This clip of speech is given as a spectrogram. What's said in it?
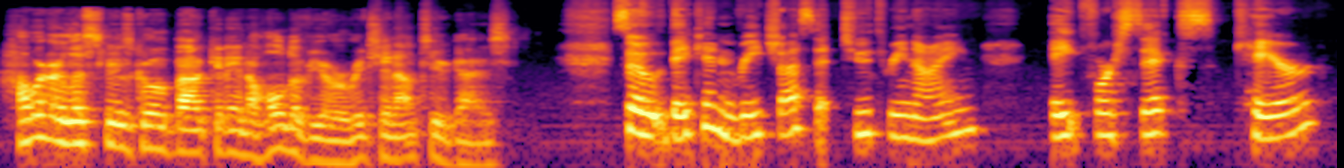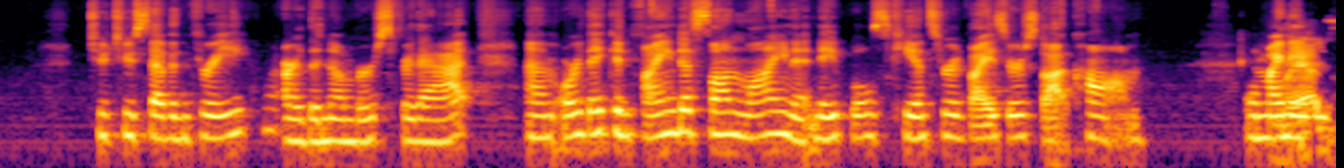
How would our listeners go about getting a hold of you or reaching out to you guys? So they can reach us at 239 846 CARE. 2273 are the numbers for that. Um, or they can find us online at naplescanceradvisors.com. And my name is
